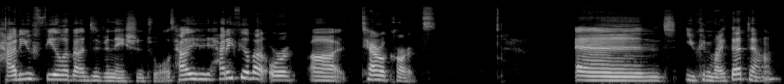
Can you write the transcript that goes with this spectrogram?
How do you feel about divination tools? How do you, how do you feel about or uh, tarot cards? And you can write that down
